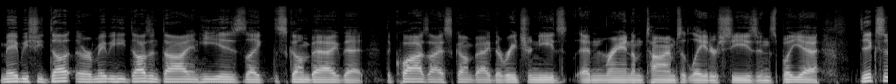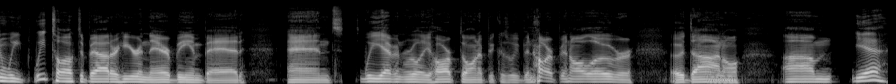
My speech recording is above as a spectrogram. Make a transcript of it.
maybe she does, or maybe he doesn't die and he is like the scumbag that, the quasi scumbag that Reacher needs at random times at later seasons. But yeah, Dixon, we, we talked about her here and there being bad. And we haven't really harped on it because we've been harping all over O'Donnell. Mm-hmm. Um, yeah,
